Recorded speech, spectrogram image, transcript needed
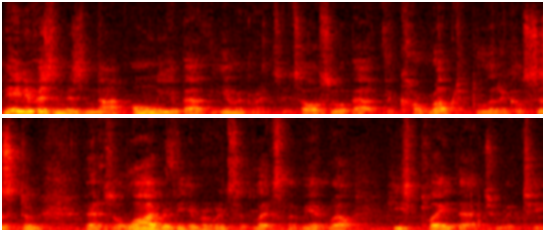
nativism is not only about the immigrants, it's also about the corrupt political system that is allied with the immigrants that lets them in. Well, he's played that to a T.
